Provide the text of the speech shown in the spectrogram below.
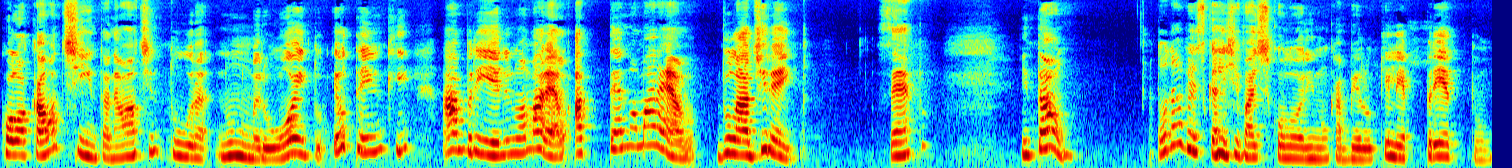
colocar uma tinta, né, uma tintura no número 8, eu tenho que abrir ele no amarelo, até no amarelo, do lado direito, certo? Então, Toda vez que a gente vai descolorir no cabelo que ele é preto,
